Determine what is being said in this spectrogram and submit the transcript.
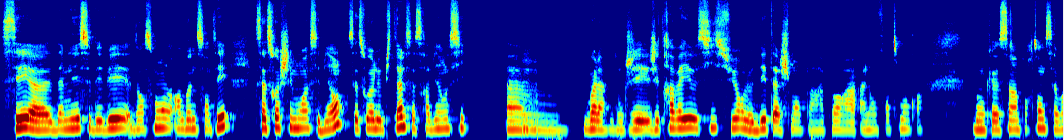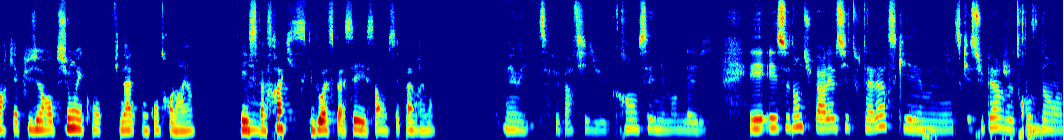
c'est euh, d'amener ce bébé dans ce monde en bonne santé. Que ça soit chez moi, c'est bien. Que ça soit à l'hôpital, ça sera bien aussi. Euh, mmh. Voilà. Donc, j'ai travaillé aussi sur le détachement par rapport à, l'enfantement, quoi. Donc, euh, c'est important de savoir qu'il y a plusieurs options et qu'au final, on contrôle rien. Et il se mmh. passera ce qui doit se passer, et ça, on ne sait pas vraiment. Eh oui, ça fait partie du grand enseignement de la vie. Et, ce dont tu parlais aussi tout à l'heure, ce, qui est, est super, je trouve, dans,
